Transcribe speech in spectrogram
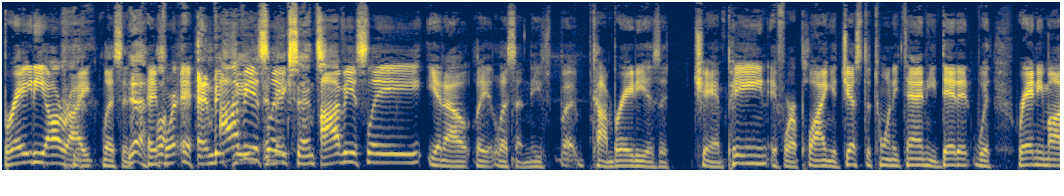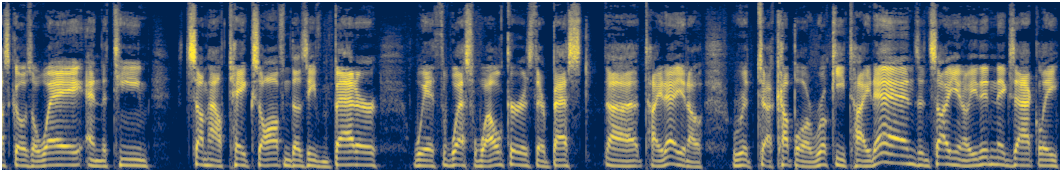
Brady, all right. Listen, Yeah, well, MVP, obviously, makes sense. Obviously, you know, listen, he's, uh, Tom Brady is a champion. If we're applying it just to 2010, he did it with Randy Moss goes away and the team somehow takes off and does even better with Wes Welker as their best uh, tight end. You know, with a couple of rookie tight ends, and so you know he didn't exactly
